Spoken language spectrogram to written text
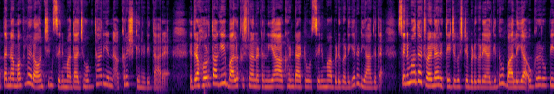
ತನ್ನ ಮಗಳ ಲಾಂಚಿಂಗ್ ಸಿನಿಮಾದ ಜವಾಬ್ದಾರಿಯನ್ನ ಕ್ರಿಶ್ಗೆ ನೀಡಿದ್ದಾರೆ. ಇದರ ಹೊರತಾಗಿ ಬಾಲಕೃಷ್ಣ ನಟನೆಯ ಅಖಂಡ ಟು ಸಿನಿಮಾ ಬಿಡುಗಡೆಗೆ ರೆಡಿಯಾಗಿದೆ ಸಿನಿಮಾದ ಟ್ರೈಲರ್ ಇತ್ತೀಚೆಗೆ ಇತ್ತೀಚೆಗಷ್ಟೇ ಬಿಡುಗಡೆಯಾಗಿದ್ದು ಬಾಲಿಯ ಉಗ್ರರೂಪಿ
